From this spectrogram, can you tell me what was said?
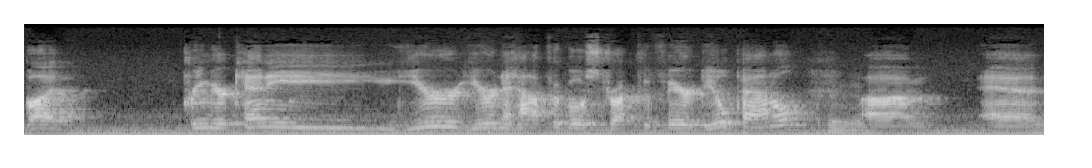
but Premier Kenney year year and a half ago struck the Fair Deal panel, um, and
